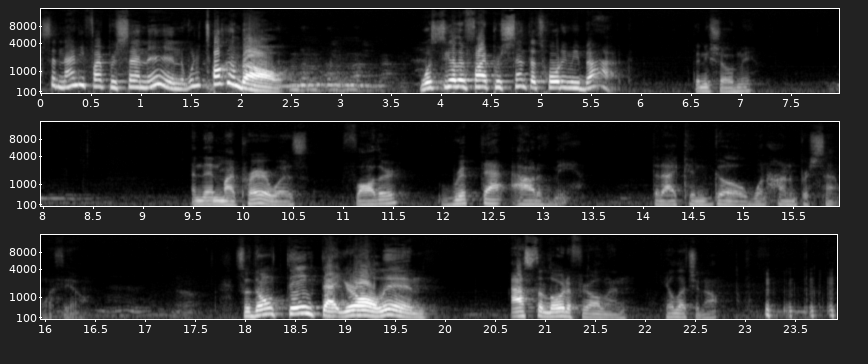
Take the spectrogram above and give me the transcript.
I said 95% in. What are you talking about? What's the other 5% that's holding me back? Then he showed me. And then my prayer was, Father, rip that out of me that I can go 100% with you. So don't think that you're all in. Ask the Lord if you're all in, He'll let you know.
